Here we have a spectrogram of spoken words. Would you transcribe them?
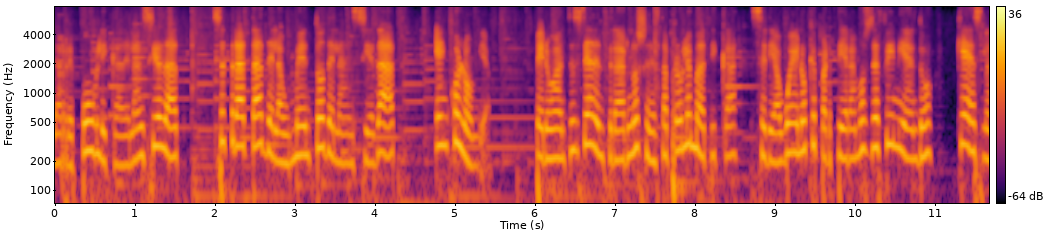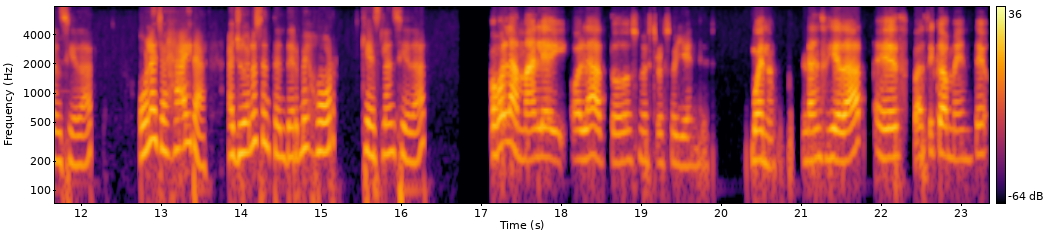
La República de la Ansiedad, se trata del aumento de la ansiedad en Colombia. Pero antes de adentrarnos en esta problemática, sería bueno que partiéramos definiendo qué es la ansiedad. Hola Yajaira, ayúdanos a entender mejor qué es la ansiedad. Hola Amalia y hola a todos nuestros oyentes. Bueno, la ansiedad es básicamente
